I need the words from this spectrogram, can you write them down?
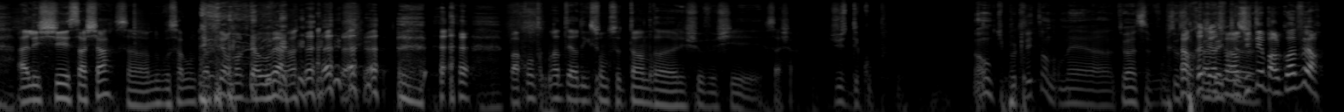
Allez chez Sacha, c'est un nouveau salon de coiffure donc t'as ouvert. hein. Par contre, interdiction de se teindre euh, les cheveux chez Sacha. Juste des coupes. Non, tu peux te l'étendre, mais euh, tu vois, ça faut que ce soit Après, tu vas te avec, faire euh, insulter par le coiffeur.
